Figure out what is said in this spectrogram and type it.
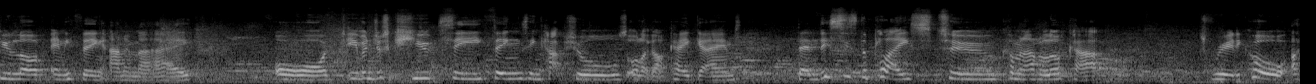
If you love anything anime, or even just cutesy things in capsules or like arcade games, then this is the place to come and have a look at. It's really cool. I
